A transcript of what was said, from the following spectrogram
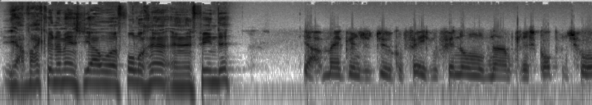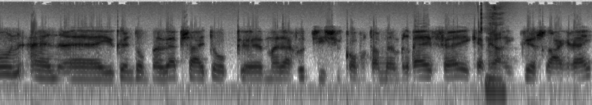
ja, waar kunnen mensen jou volgen en vinden? Ja, mij kunnen ze natuurlijk op Facebook vinden onder de naam Chris Koppens gewoon. En eh, je kunt op mijn website ook, eh, maar daar goed, die is gekoppeld aan mijn bedrijf. Hè. Ik heb Ja. een keurslagerij.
